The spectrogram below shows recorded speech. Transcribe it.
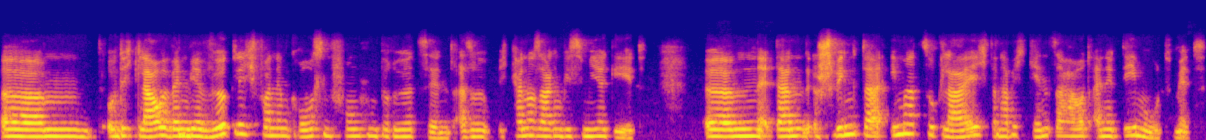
und ich glaube, wenn wir wirklich von dem großen Funken berührt sind, also ich kann nur sagen, wie es mir geht, ähm, dann schwingt da immer zugleich, dann habe ich Gänsehaut, eine Demut mit,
